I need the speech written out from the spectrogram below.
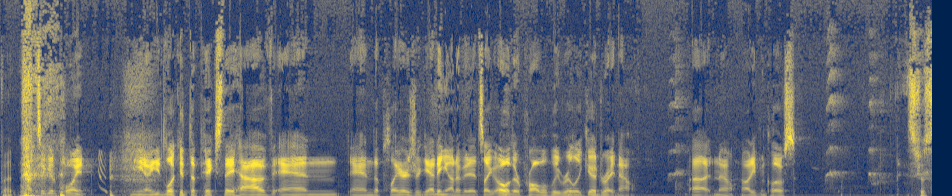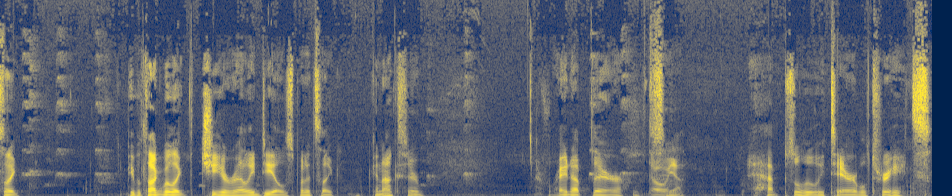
But That's a good point. you know, you look at the picks they have and and the players are getting out of it. It's like, oh, they're probably really good right now. Uh, no, not even close. It's just like people talk about like the Chiarelli deals, but it's like Canucks are right up there. Oh, yeah. absolutely terrible trades.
